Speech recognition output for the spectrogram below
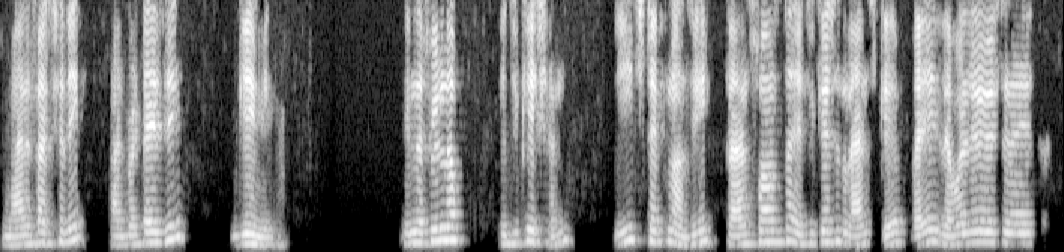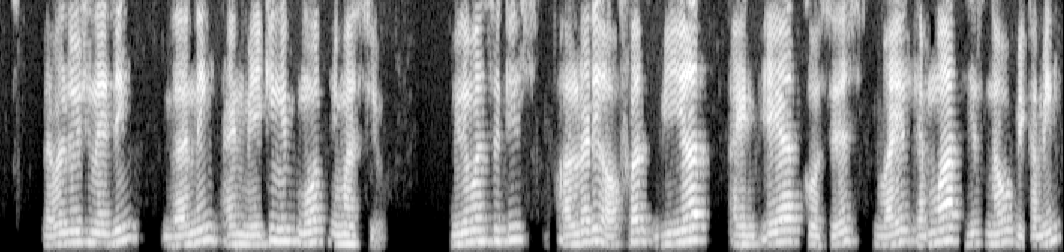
manufacturing, advertising, gaming. In the field of education, each technology transforms the education landscape by revolutioni- revolutionizing learning and making it more immersive. Universities already offer VR and AR courses, while MR is now becoming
